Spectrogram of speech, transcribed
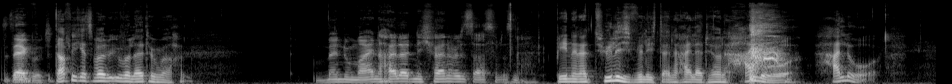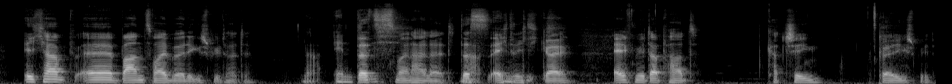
Sehr gut. Darf ich jetzt mal eine Überleitung machen? Wenn du mein Highlight nicht hören willst, darfst du das machen. Bene, natürlich will ich dein Highlight hören. Hallo, hallo. Ich habe äh, Bahn 2 Birdie gespielt heute. Na, endlich. Das ist mein Highlight. Das Na, ist echt endlich. richtig geil. Elfmeter Putt, Katsching. Birdie gespielt.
